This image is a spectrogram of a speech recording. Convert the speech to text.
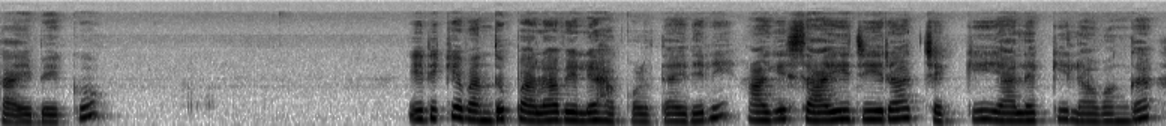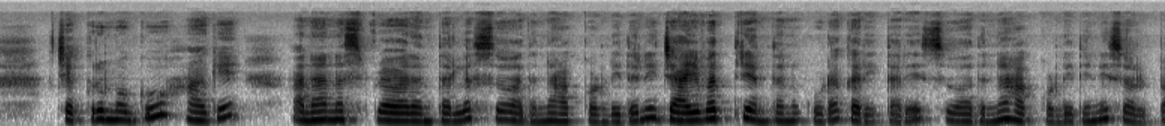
ಕಾಯಬೇಕು. ಇದಕ್ಕೆ ಒಂದು ಪಲಾವ್ ಎಲೆ ಹಾಕ್ಕೊಳ್ತಾ ಇದ್ದೀನಿ. ಹಾಗೆ ಸಾಯಿ ಜೀರಾ, ಚಕ್ಕಿ, ಯಾಲಕ್ಕಿ, ಲವಂಗ ಚಕ್ರ ಮೊಗ್ಗು ಹಾಗೆ ಅನಾನಸ್ ಫ್ಲವರ್ ಅಂತಲ್ಲ, ಸೊ ಅದನ್ನು ಹಾಕ್ಕೊಂಡಿದ್ದೀನಿ. ಜಾಯವತ್ರಿ ಅಂತಲೂ ಕೂಡ ಕರೀತಾರೆ. ಸೊ ಅದನ್ನು ಹಾಕ್ಕೊಂಡಿದ್ದೀನಿ ಸ್ವಲ್ಪ.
